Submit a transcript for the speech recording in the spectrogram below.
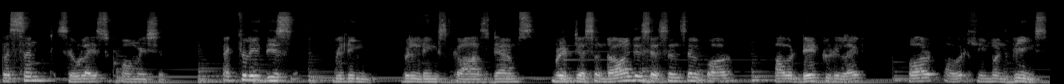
present civilized formation. Actually, these building buildings, cars, dams, bridges, and all this essential for our day-to-day life for our human beings.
